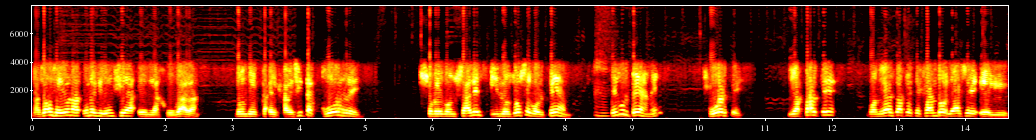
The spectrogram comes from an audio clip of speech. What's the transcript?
pasamos a ver una, una evidencia en la jugada donde el ca- el cabecita corre sobre González y los dos se golpean. Se golpean, ¿eh? Fuerte. Y aparte, cuando ya está festejando, le hace el,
